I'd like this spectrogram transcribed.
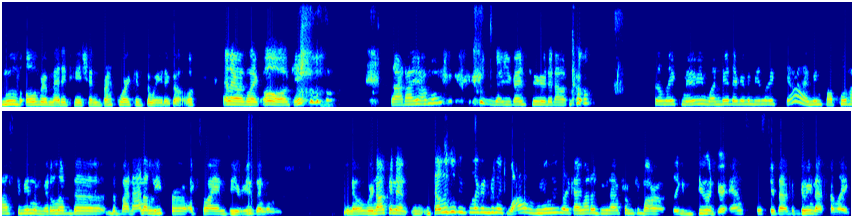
"Move over meditation, breath work is the way to go." And I was like, "Oh, okay." Glad I am. yeah, you guys figured it out. So like maybe one day they're gonna be like, yeah, I mean, Papu has to be in the middle of the the banana leaf for X, Y, and Z reason, and you know, we're not gonna Telugu people are gonna be like, wow, really? Like I gotta do that from tomorrow. It's like, dude, your ancestors have been doing that for like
